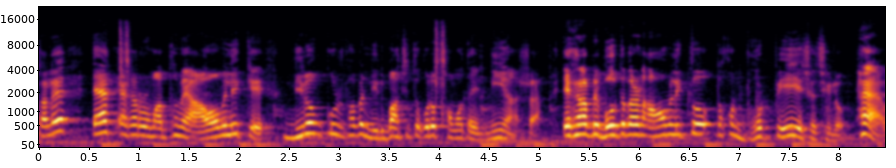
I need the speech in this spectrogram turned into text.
সালে এক এগারোর মাধ্যমে আওয়ামী লীগকে নিরঙ্কুশভাবে নির্বাচিত করে ক্ষমতায় নিয়ে আসা। এখানে আপনি বলতে পারেন আওয়ামী লীগ তো তখন ভোট পেয়েই এসেছিল। হ্যাঁ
